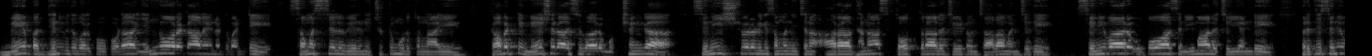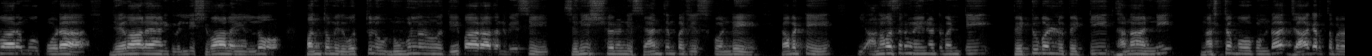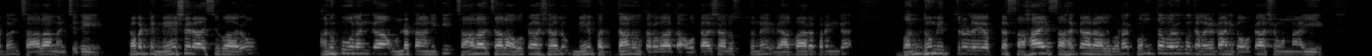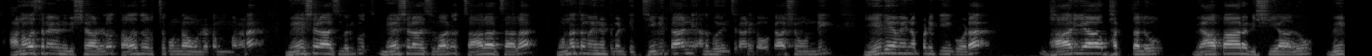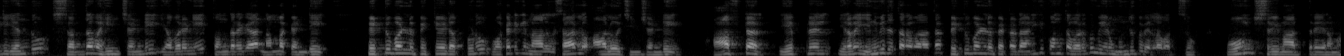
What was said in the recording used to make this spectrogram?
మే పద్దెనిమిది వరకు కూడా ఎన్నో రకాలైనటువంటి సమస్యలు వీరిని చుట్టుముడుతున్నాయి. కాబట్టి మేషరాశి వారు ముఖ్యంగా శనీశ్వరుడికి సంబంధించిన ఆరాధన స్తోత్రాలు చేయడం చాలా మంచిది. శనివార ఉపవాస నియమాలు చేయండి. ప్రతి శనివారము కూడా దేవాలయానికి వెళ్ళి శివాలయంలో పంతొమ్మిది ఒత్తులు నువ్వులను దీపారాధన వేసి శనీశ్వరుని శాంతింపజేసుకోండి. కాబట్టి అనవసరమైనటువంటి పెట్టుబడులు పెట్టి ధనాన్ని నష్టపోకుండా జాగ్రత్త పడటం చాలా మంచిది. కాబట్టి మేషరాశి వారు అనుకూలంగా ఉండటానికి చాలా చాలా అవకాశాలు మే పద్నాలుగు తర్వాత అవకాశాలు వస్తున్నాయి వ్యాపారపరంగా. బంధుమిత్రుల యొక్క సహాయ సహకారాలు కూడా కొంతవరకు కలగడానికి అవకాశం ఉన్నాయి. అనవసరమైన విషయాల్లో తలదూర్చకుండా ఉండటం వలన మేషరాశి వరకు మేషరాశి వారు చాలా చాలా ఉన్నతమైనటువంటి జీవితాన్ని అనుభవించడానికి అవకాశం ఉంది. ఏదేమైనప్పటికీ కూడా భార్యాభర్తలు వ్యాపార విషయాలు వీటి ఎందు శ్రద్ధ వహించండి. ఎవరిని తొందరగా నమ్మకండి. పెట్టుబడులు పెట్టేటప్పుడు ఒకటికి నాలుగు సార్లు ఆలోచించండి. ఆఫ్టర్ ఏప్రిల్ ఇరవై ఎనిమిది తర్వాత పెట్టుబడులు పెట్టడానికి కొంతవరకు మీరు ముందుకు వెళ్ళవచ్చు. ఓం శ్రీమాత్రే నమ.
